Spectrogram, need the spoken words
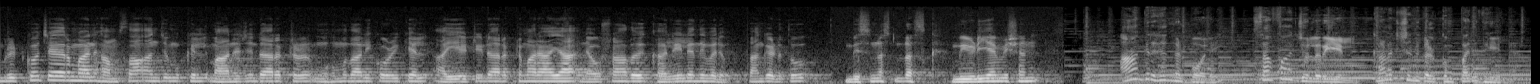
Bridco chairman Hamsa Anchumukkil managing director Muhammad Ali Kozhikkal I I T ഡയറക്ടർമാരായ നൌഷാദ് ഖലീൽ എന്നിവരും പങ്കെടുത്തു. Business desk media mission. ആഗ്രഹങ്ങൾ പോലെ സഫ ജ്വല്ലറിയിൽ കളക്ഷനുകൾക്കും പരിധിയില്ല.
